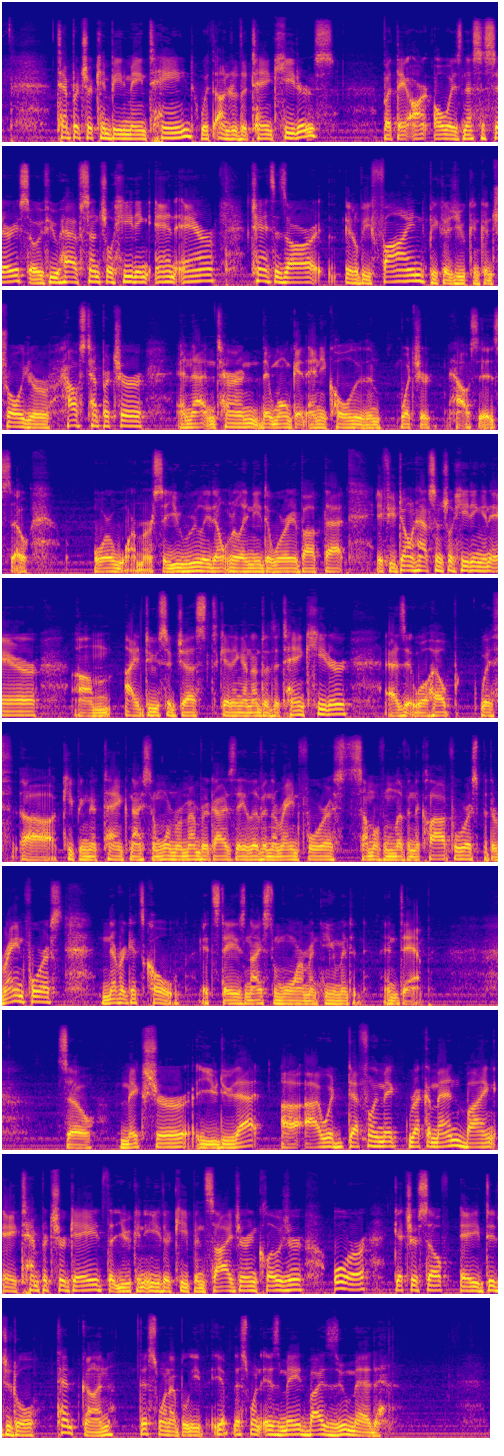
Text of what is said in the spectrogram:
Temperature can be maintained with under the tank heaters, but they aren't always necessary. So if you have central heating and air, chances are it'll be fine because you can control your house temperature and that in turn they won't get any colder than what your house is. So or warmer. So you really don't really need to worry about that. If you don't have central heating and air, um, I do suggest getting an under the tank heater as it will help with uh, keeping the tank nice and warm. Remember guys, they live in the rainforest. Some of them live in the cloud forest, but the rainforest never gets cold. It stays nice and warm and humid and damp. So make sure you do that. Uh, I would definitely make recommend buying a temperature gauge that you can either keep inside your enclosure or get yourself a digital temp gun. This one I believe, yep, this one is made by Zoo Med.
